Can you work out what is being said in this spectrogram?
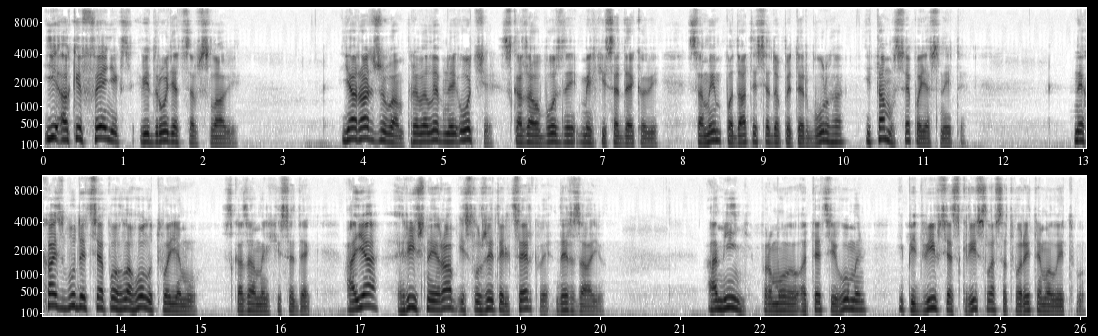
і аки Фенікс відродяться в славі. Я раджу вам, привелебний отче, сказав обозний Мельхіседекові, самим податися до Петербурга і там усе пояснити. Нехай збудеться по глаголу твоєму, сказав Мельхіседек, а я, грішний раб і служитель церкви, дерзаю. Амінь, промовив отець Ігумен і підвівся з крісла сотворити молитву.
